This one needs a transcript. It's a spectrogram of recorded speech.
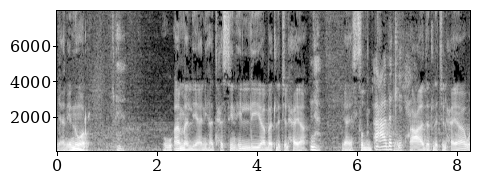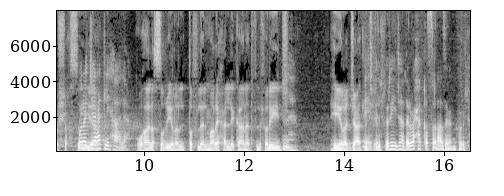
يعني نور وأمل يعني تحسين هي اللي جابت لك الحياة. نعم. يعني صدق أعادت لي الحياة. أعادت لك الحياة والشخصية. ورجعت لي هالة. وهالة الصغيرة الطفلة المرحة اللي كانت في الفريج نعم. هي رجعت إيه، لك في الفريج هذا روح قصة لازم نقولها.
